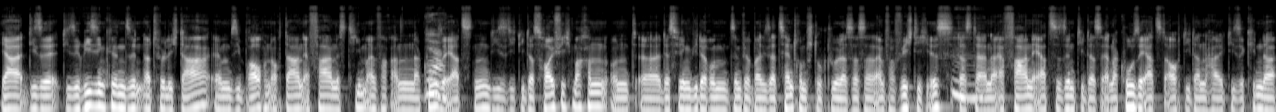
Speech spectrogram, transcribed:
Ja, diese, diese Risiken sind natürlich da. Ähm, sie brauchen auch da ein erfahrenes Team einfach an Narkoseärzten, die, die, die das häufig machen. Und äh, deswegen wiederum sind wir bei dieser Zentrumstruktur, dass das halt einfach wichtig ist, dass da eine erfahrene Ärzte sind, die das, äh, Narkoseärzte auch, die dann halt diese Kinder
